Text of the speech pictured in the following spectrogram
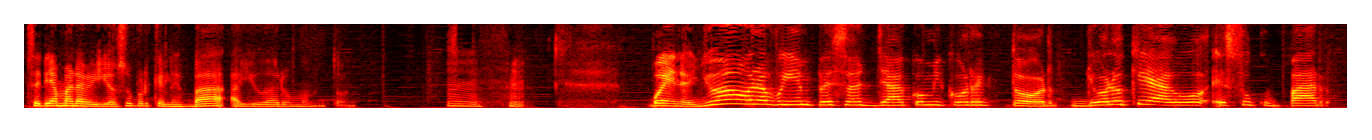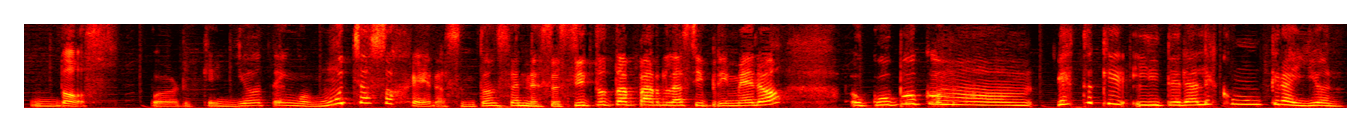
sería maravilloso porque les va a ayudar un montón. Bueno, yo ahora voy a empezar ya con mi corrector. Yo lo que hago es ocupar dos. Porque yo tengo muchas ojeras, entonces necesito taparlas y primero ocupo como esto que literal es como un crayón.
